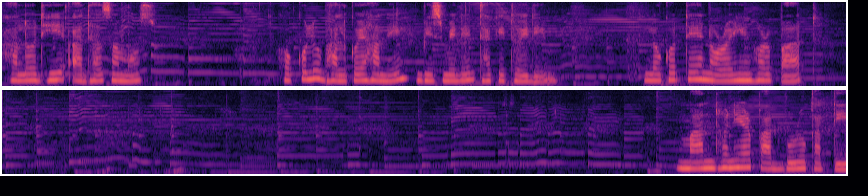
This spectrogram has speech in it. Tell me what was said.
হালধি আধা চামুচ। সকলো ভালকৈ সানি বিছ মিনিট ঢাকি থৈ দিম। লগতে নৰসিংহৰ পাত। মান ধনিয়াৰ পাতবোৰো কাটি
